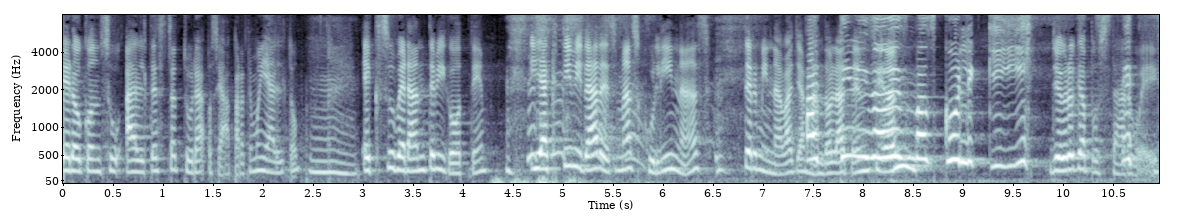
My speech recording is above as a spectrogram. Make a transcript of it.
pero con su alta estatura, o sea, aparte muy alto, Mm. exuberante bigote y actividades masculinas, terminaba llamando la Actividades atención. cool aquí. Yo creo que apostar, güey.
